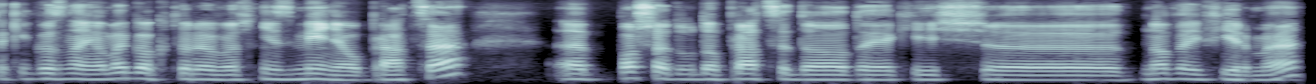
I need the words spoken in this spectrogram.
takiego znajomego, który właśnie zmieniał pracę, e, poszedł do pracy do, do jakiejś nowej firmy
